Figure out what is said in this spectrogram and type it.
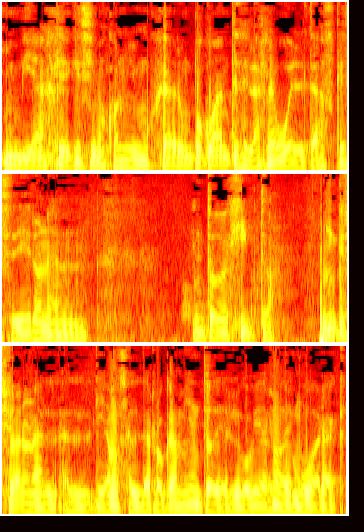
un viaje que hicimos con mi mujer un poco antes de las revueltas que se dieron en, en todo Egipto, que llevaron al, digamos, al derrocamiento del gobierno de Mubarak.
